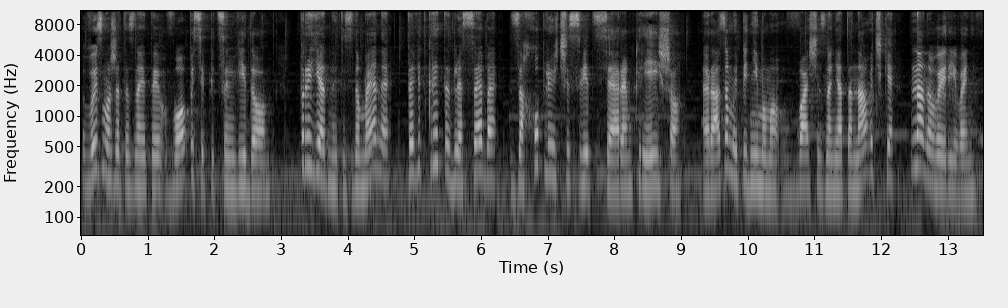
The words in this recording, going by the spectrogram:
ви зможете знайти в описі під цим відео. Приєднуйтесь до мене та відкрити для себе захоплюючий світ CRM Creation. Разом ми піднімемо ваші знання та навички на новий рівень.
